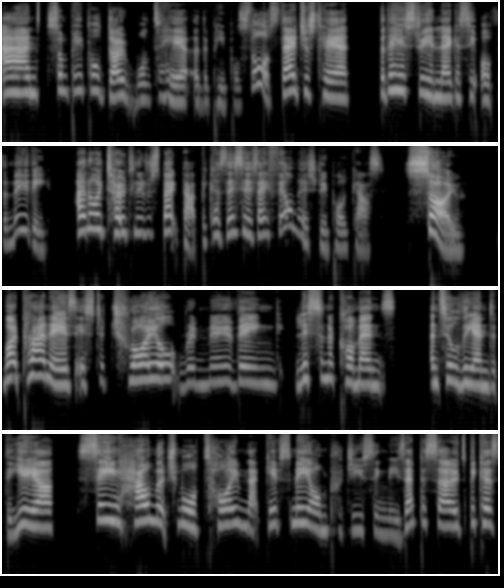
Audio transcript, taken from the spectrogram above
and some people don't want to hear other people's thoughts. They're just here for the history and legacy of the movie. And I totally respect that because this is a film history podcast. So, my plan is is to trial removing listener comments until the end of the year, see how much more time that gives me on producing these episodes because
